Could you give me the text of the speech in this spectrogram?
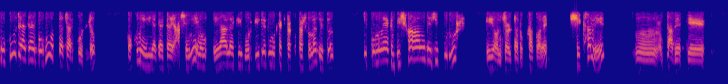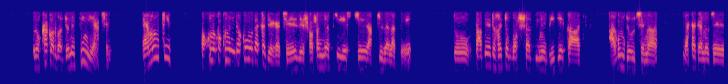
বহু জায়গায় বহু অত্যাচার করল কখনো এই জায়গাটায় আসেনি এবং এরা নাকি বর্গিদের মুখে একটা কথা শোনা যেত যে কোনো এক বিশাল দেশি পুরুষ এই অঞ্চলটা রক্ষা করে। সেখানে তাদেরকে রক্ষা করবার জন্য তিনি আছেন। এমনকি কখনো কখনো এরকমও দেখা গেছে যে শ্মশান যাত্রী এসছে রাত্রিবেলাতে তো তাদের হয়তো বর্ষার দিনে ভিজে কাঠ, আগুন জ্বলছে না। দেখা গেল যে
